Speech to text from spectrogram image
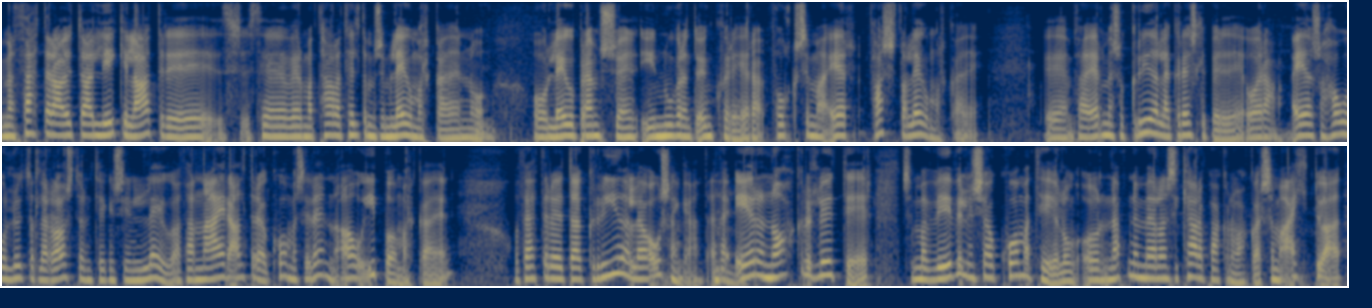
ég menn þetta er auðvitað líki latri þegar við erum að tala til dæmis um leikumarkaðin og, mm. og leigubremsu í núverandi umhverfi er að fólk sem er fast á leikumarkaði um, það er með svo gríðarlega greiðslubyrði og er að eða svo háa hlutallar ráðstöðum tekjum sín í leigu að það nær aldrei að koma sér inn á íbúðamarkaðin og þetta er auðvitað gríðarlega ósangjant en mm. það eru nokkru hlutir sem við viljum sjá koma til og, og nefnum meðalans í kjarapakkanum okkar sem ættu að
